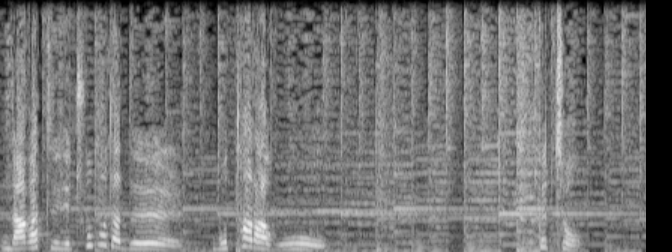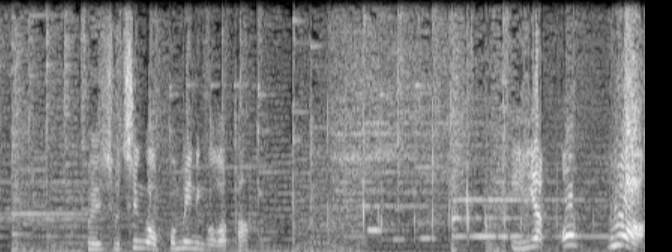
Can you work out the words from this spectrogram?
나 같은 이제 초보자들 못하라고 그쵸? 왜 저 친구가 범인인 것 같아 이야, 어? 뭐야?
